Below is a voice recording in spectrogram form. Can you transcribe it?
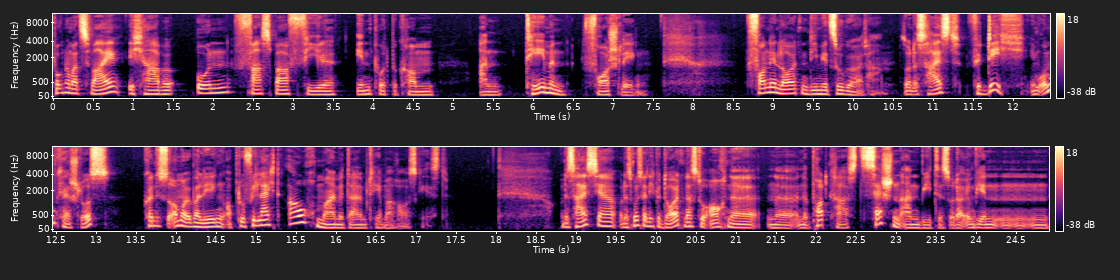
Punkt Nummer zwei, ich habe unfassbar viel Input bekommen an Themenvorschlägen von den Leuten, die mir zugehört haben. So, das heißt, für dich im Umkehrschluss könntest du auch mal überlegen, ob du vielleicht auch mal mit deinem Thema rausgehst. Und das heißt ja, und das muss ja nicht bedeuten, dass du auch eine, eine, eine Podcast-Session anbietest oder irgendwie ein,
